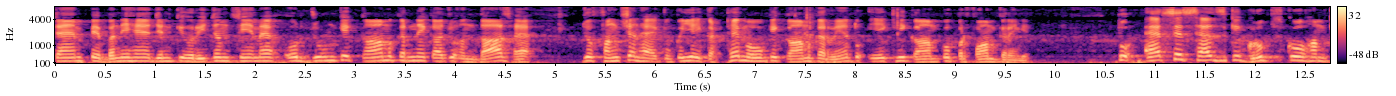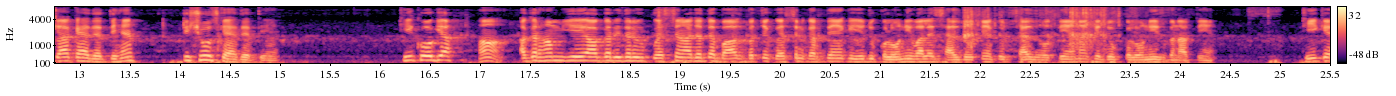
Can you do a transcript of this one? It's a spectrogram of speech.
ٹائم پہ بنے ہیں، جن کی اوریجن سیم ہے اور جو ان کے کام کرنے کا جو انداز ہے جو فنکشن ہے، کیونکہ یہ اکٹھے میں ہو کے کام کر رہے ہیں، تو ایک ہی کام کو پرفارم کریں گے۔ تو ایسے سیلز کے گروپس کو ہم کیا کہہ دیتے ہیں؟ ٹیشوز کہہ دیتے ہیں۔ ٹھیک ہو گیا؟ ہاں اگر ہم یہ، اگر ادھر کویشچن آ جاتا ہے، بعض بچے کویشچن کرتے ہیں کہ یہ جو کالونی والے سیلز ہوتے ہیں، کچھ سیلز ہوتے ہیں نا کہ جو کالونیز بناتے ہیں۔ ٹھیک ہے؟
